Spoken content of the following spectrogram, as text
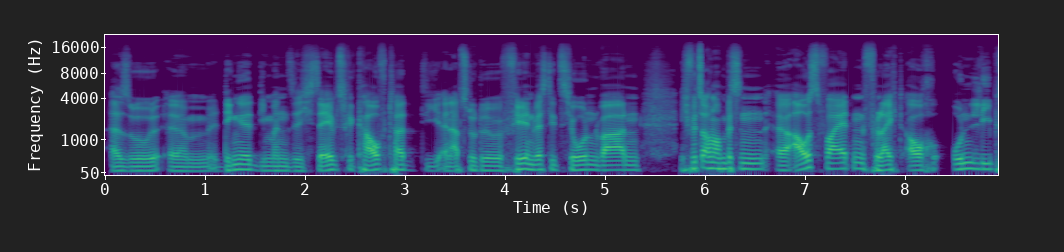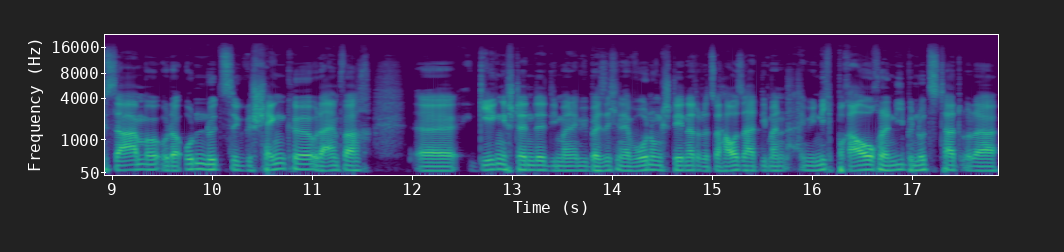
also ähm, Dinge, die man sich selbst gekauft hat, die eine absolute Fehlinvestition waren. Ich würde es auch noch ein bisschen äh, ausweiten, vielleicht auch unliebsame oder unnütze Geschenke oder einfach äh, Gegenstände, die man irgendwie bei sich in der Wohnung stehen hat oder zu Hause hat, die man irgendwie nicht braucht oder nie benutzt hat oder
